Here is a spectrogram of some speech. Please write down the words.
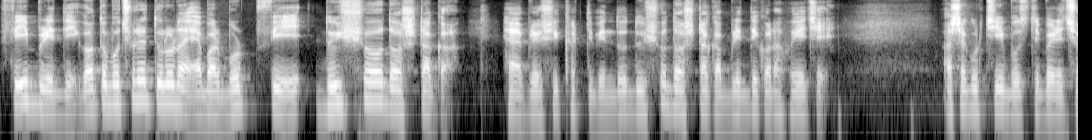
ফি বৃদ্ধি। গত বছরের তুলনায় এবার বোর্ড ফি দুইশো দশ টাকা। হ্যাঁ প্রিয় শিক্ষার্থীবৃন্দু, দুইশো দশ টাকা বৃদ্ধি করা হয়েছে। আশা করছি বুঝতে পেরেছ।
